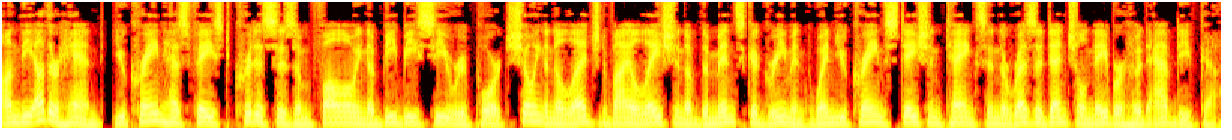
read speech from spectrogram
On the other hand, Ukraine has faced criticism following a BBC report showing an alleged violation of the Minsk agreement when Ukraine stationed tanks in the residential neighborhood Avdiivka.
